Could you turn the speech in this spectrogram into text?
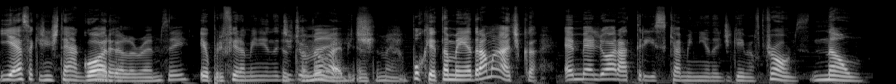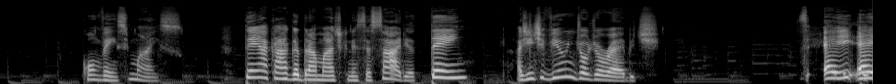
e essa que a gente tem agora, Bella Ramsey. eu prefiro a menina de Eu Jojo também, Rabbit. eu também. Porque também é dramática. É melhor atriz que a menina de Game of Thrones? Não. Convence mais. Tem a carga dramática necessária? Tem. A gente viu em Jojo Rabbit. É, é foi-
